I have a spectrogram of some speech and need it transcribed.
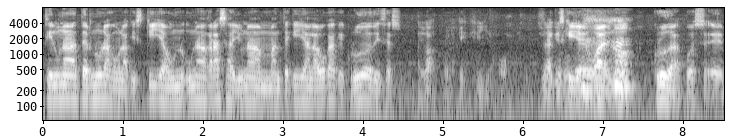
tiene una ternura como la quisquilla, un- una grasa y una mantequilla en la boca que crudo dices, ahí va, Con la quisquilla. oh, la quisquilla igual, ¿no? Cruda, pues eh,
